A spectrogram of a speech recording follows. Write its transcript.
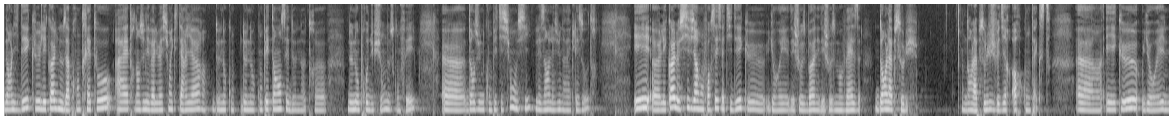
dans l'idée que l'école nous apprend très tôt à être dans une évaluation extérieure de nos, de nos compétences et de notre de nos productions, de ce qu'on fait, euh, dans une compétition aussi, les uns les unes avec les autres. Et euh, l'école aussi vient renforcer cette idée qu'il y aurait des choses bonnes et des choses mauvaises dans l'absolu. Dans l'absolu, je veux dire hors contexte. Euh, et qu'il y aurait une,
